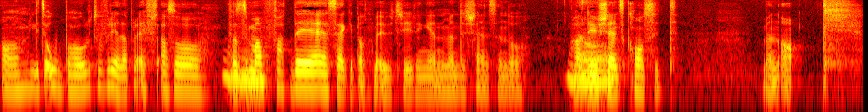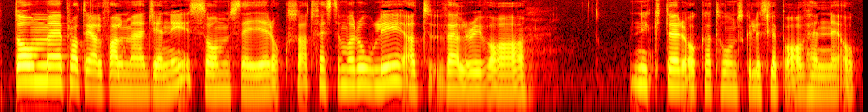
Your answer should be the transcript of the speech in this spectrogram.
Ja, lite obehagligt att få reda på det. Alltså, fast man fatt, det är säkert något med utredningen, men det känns ändå... Hade ju känts konstigt. Men ja. De eh, pratar i alla fall med Jenny som säger också att festen var rolig, att Valerie var nykter och att hon skulle släppa av henne och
